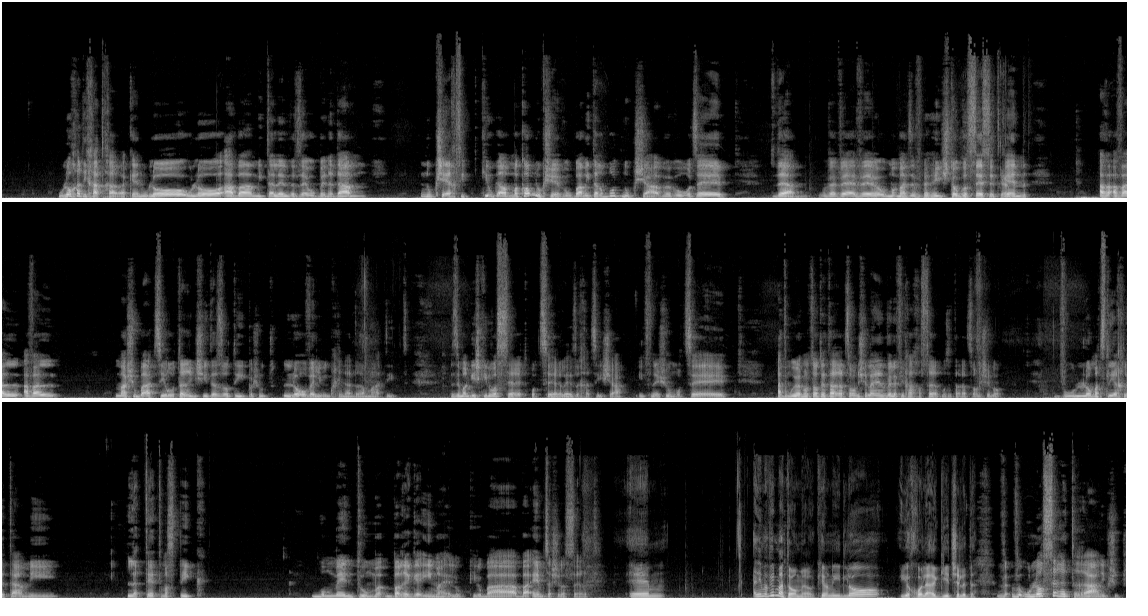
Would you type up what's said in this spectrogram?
הוא לא חתיכת חרא, כן? הוא לא, הוא לא אבא מתעלל וזה, הוא בן אדם נוקשה יחסית, כי הוא גר במקום נוקשה, והוא בא מתרבות נוקשה, והוא רוצה, אתה יודע, ואשתו גוססת, כן? כן? אבל, אבל, אבל משהו בעצירות הרגשית הזאת היא פשוט לא עובד לי מבחינה דרמטית. זה מרגיש כאילו הסרט עוצר לאיזה חצי שעה, לפני שהוא מוצא... הדמויות מוצאות את הרצון שלהם, ולפיכך הסרט מוצא את הרצון שלו. והוא לא מצליח לטעמי לתת מספיק מומנטום ברגעים האלו, כאילו באמצע של הסרט. אמ, אני מבין מה אתה אומר, כאילו אני לא יכול להגיד שלד... והוא לא סרט רע, אני פשוט...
